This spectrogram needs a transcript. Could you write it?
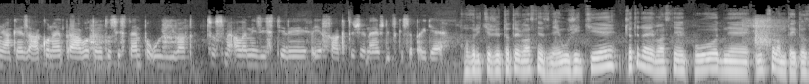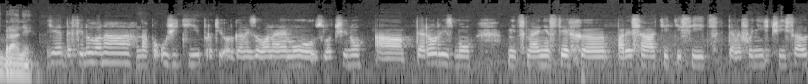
nějaké zákonné právo tento systém používat. Co jsme ale my zjistili, je fakt, že ne vždycky se tak děje. Hovoríte, že toto je vlastně zneužitie. Čo teda je vlastně původně účelom této zbraně? Je definovaná na použití proti organizovanému zločinu a terorismu. Nicméně z těch 50 tisíc telefonních čísel,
